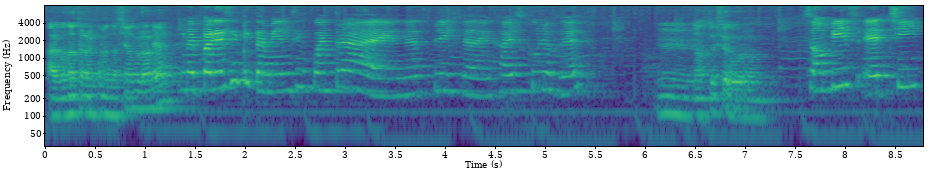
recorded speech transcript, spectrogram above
¿Alguna otra recomendación, Gloria? Me parece que también se encuentra en Netflix la de High School of Death. Mm, no estoy seguro. Zombies, Echi.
